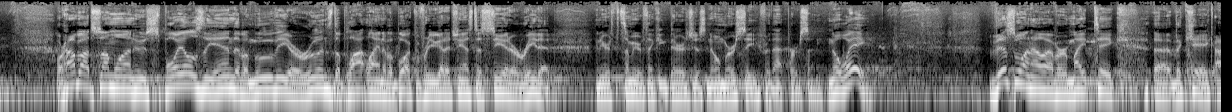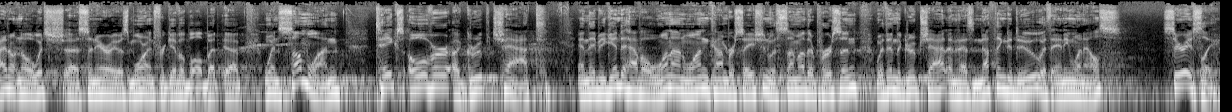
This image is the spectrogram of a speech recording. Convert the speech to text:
Or how about someone who spoils the end of a movie or ruins the plot line of a book before you get a chance to see it or read it? And you're some of you are thinking, there is just no mercy for that person. No way. This one, however, might take uh, the cake. I don't know which uh, scenario is more unforgivable, but uh, when someone takes over a group chat and they begin to have a one on one conversation with some other person within the group chat and it has nothing to do with anyone else, seriously.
